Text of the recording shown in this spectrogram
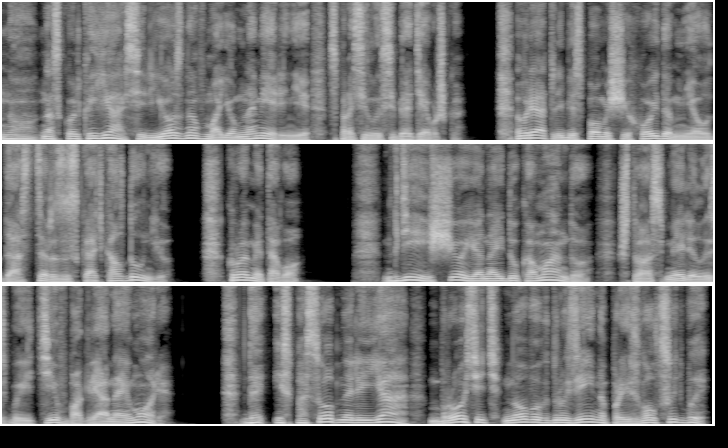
«Но насколько я серьезно в моем намерении?» — спросила себя девушка. «Вряд ли без помощи Хойда мне удастся разыскать колдунью. Кроме того, где еще я найду команду, что осмелилась бы идти в Багряное море? Да и способна ли я бросить новых друзей на произвол судьбы?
